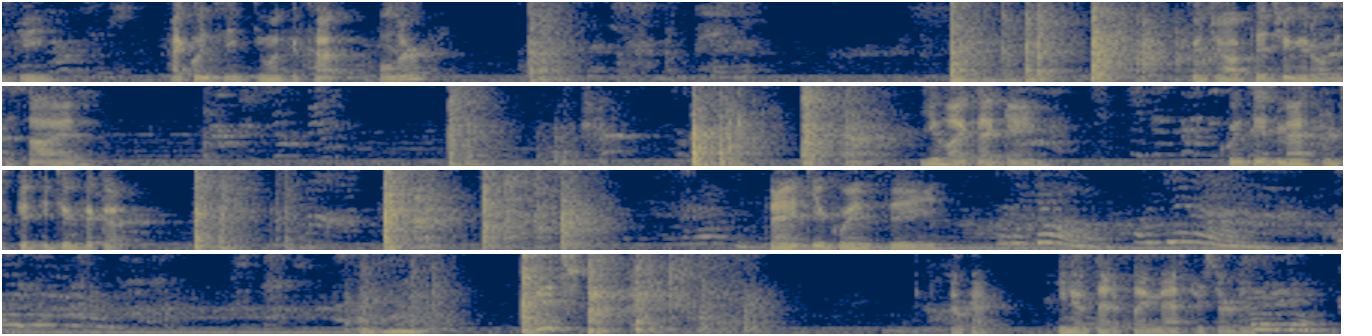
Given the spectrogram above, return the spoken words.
Quincy. Hi, Quincy. Do you want the cup holder? Good job pitching it over the side. You like that game. Quincy's mastered 52 pickup. Thank you, Quincy. Where'd it go? Again. Okay. He knows how to play Master Servant.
